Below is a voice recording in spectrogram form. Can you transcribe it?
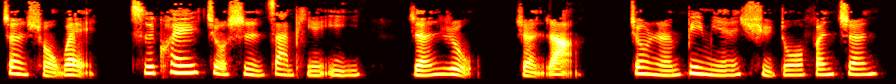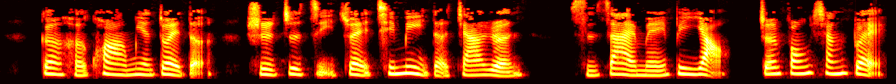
正所谓，吃亏就是占便宜，忍辱忍让。就能避免许多纷争，更何况面对的是自己最亲密的家人，实在没必要针锋相对、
